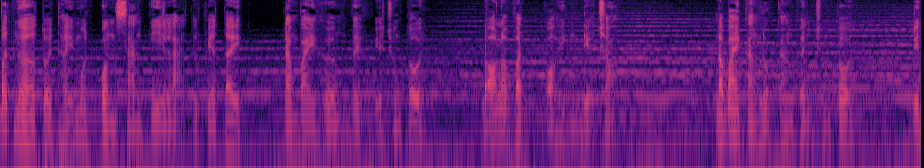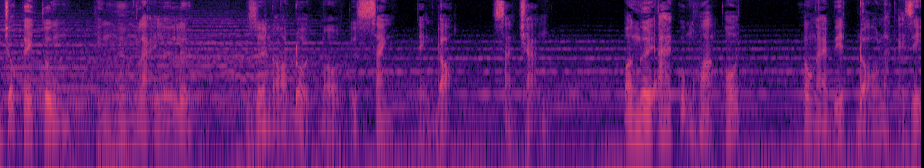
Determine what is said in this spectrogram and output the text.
Bất ngờ tôi thấy một quầng sáng kỳ lạ từ phía tây đang bay hướng về phía chúng tôi. Đó là vật có hình đĩa tròn. Nó bay càng lúc càng gần chúng tôi. Đến chỗ cây tùng thì ngừng lại lơ lửng, rồi nó đổi màu từ xanh thành đỏ, sang trắng. Mọi người ai cũng hoảng hốt, không ai biết đó là cái gì.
